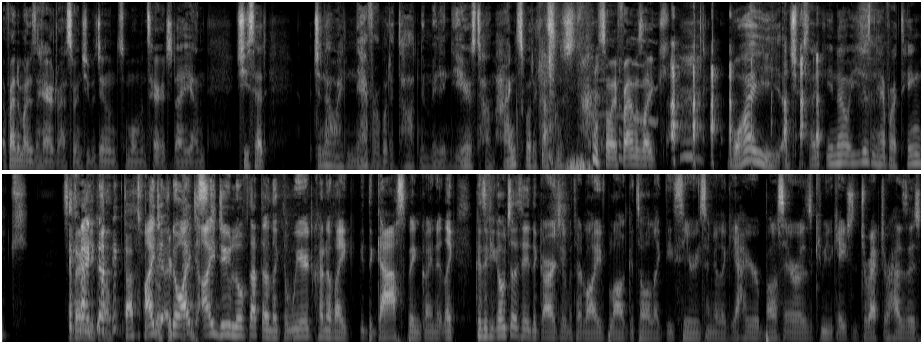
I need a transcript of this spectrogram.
a friend of mine is a hairdresser and she was doing some woman's hair today and she said do you know I never would have thought in a million years Tom Hanks would have gotten this so my friend was like why and she was like you know he doesn't ever think so there you go that's I do, no, I. I do love that though, like the weird kind of like the gasping kind of like because if you go to say the Guardian with their live blog, it's all like these series and you're like, yeah, your boss Sarah's communications director has it,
